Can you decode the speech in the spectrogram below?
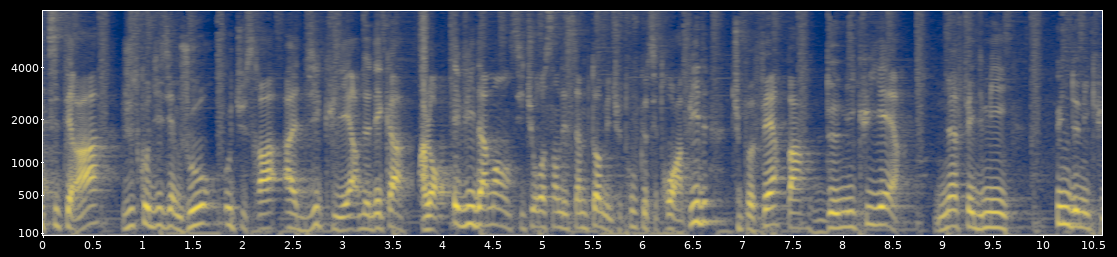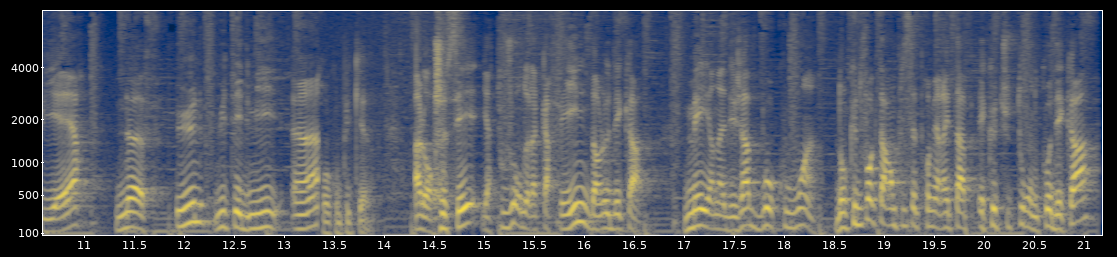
etc., jusqu'au dixième jour où tu seras à 10 cuillères de déca. Alors évidemment, si tu ressens des symptômes et tu trouves que c'est trop rapide, tu peux faire par demi-cuillère. 9,5, une demi-cuillère, 9, une, 8,5, 1. Trop compliqué. Alors je sais, il y a toujours de la caféine dans le déca, mais il y en a déjà beaucoup moins. Donc une fois que tu as rempli cette première étape et que tu tournes déca,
